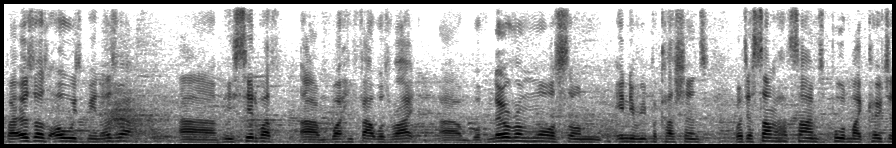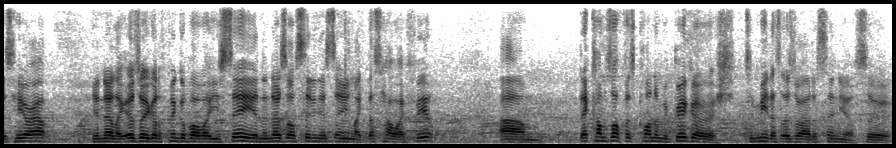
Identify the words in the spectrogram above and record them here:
But Israel's always been Israel. Um, he said what um, what he felt was right, um, with no remorse on any repercussions, which has sometimes pulled my coach's hair out. You know, like Israel, you got to think about what you say, and then Israel sitting there saying like, "That's how I feel." Um, that comes off as Conor McGregor-ish. To me, that's Israel Adesanya. So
